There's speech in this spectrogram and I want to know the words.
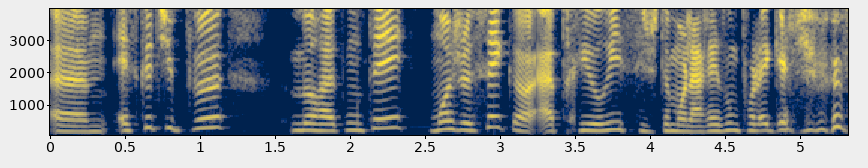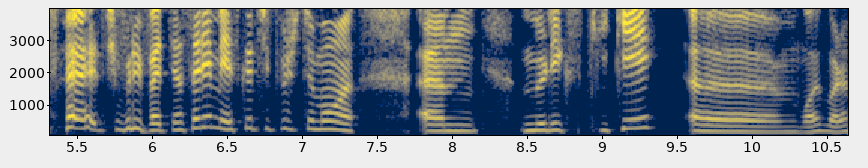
Euh, est-ce que tu peux me raconter Moi, je sais qu'a priori, c'est justement la raison pour laquelle tu veux pas, tu voulais pas t'y installer, mais est-ce que tu peux justement euh, me l'expliquer? Ouais, voilà,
